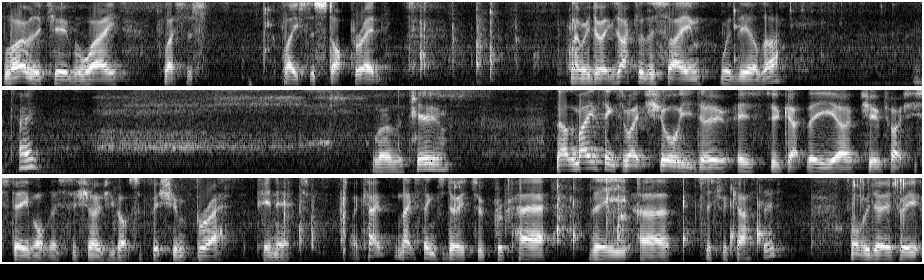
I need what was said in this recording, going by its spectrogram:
Blow the tube away, place the, place the stopper in. Then we do exactly the same with the other. Okay. Blow the tube. Now the main thing to make sure you do is to get the uh, tube to actually steam up this. This shows you've got sufficient breath in it. Okay, next thing to do is to prepare the uh, citric acid. What we do is we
